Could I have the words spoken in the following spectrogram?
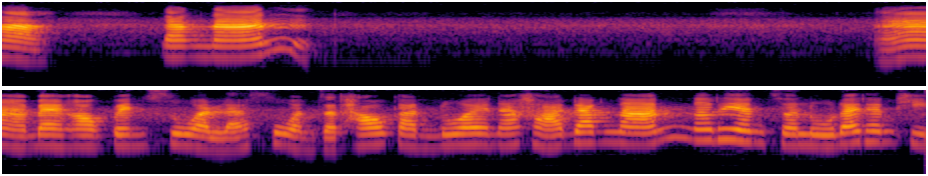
ค่ะ ดังนั้นแบ่งออกเป็นส่วนและส่วนจะเท่ากันด้วยนะคะ ดังนั้นนักเรียนจะรู้ได้ทันที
